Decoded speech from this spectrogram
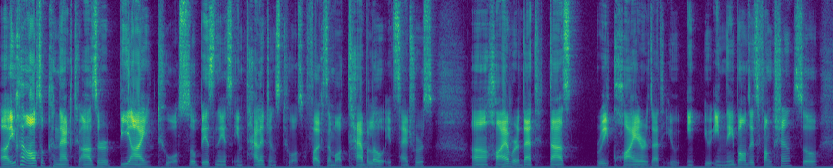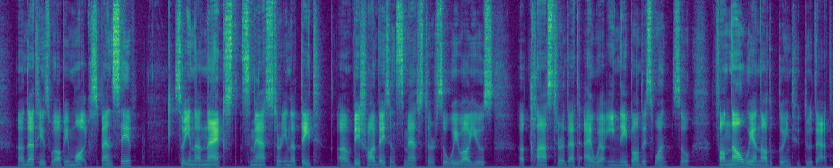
Uh, you can also connect to other BI tools, so business intelligence tools, for example, Tableau, etc. Uh, however, that does require that you you enable this function, so uh, that is will be more expensive. So in the next semester, in the date uh, visualization semester. So we will use a cluster that I will enable this one. So for now, we are not going to do that.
